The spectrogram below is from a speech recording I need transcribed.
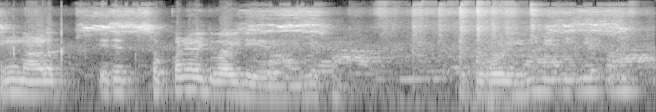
ਇਹਨੂੰ ਨਾਲ ਇਹਦੇ ਸੁੱਕਣ ਵਾਲੀ ਦਵਾਈ ਦੇ ਰਹੇ ਹਾਂ ਜੀ ਆਪਾਂ। ਇੱਕ ਗੋਲੀ ਇਹਨੂੰ ਦੇ ਦਿੱਤੀ ਆਪਾਂ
